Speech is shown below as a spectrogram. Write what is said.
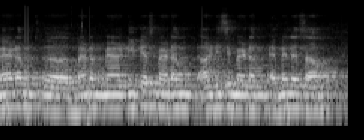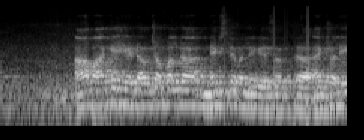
madam madam DPS madam, RDC madam, MLA sahab आप आके ये डाक चौपाल का नेक्स्ट लेवल ले गए sir actually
